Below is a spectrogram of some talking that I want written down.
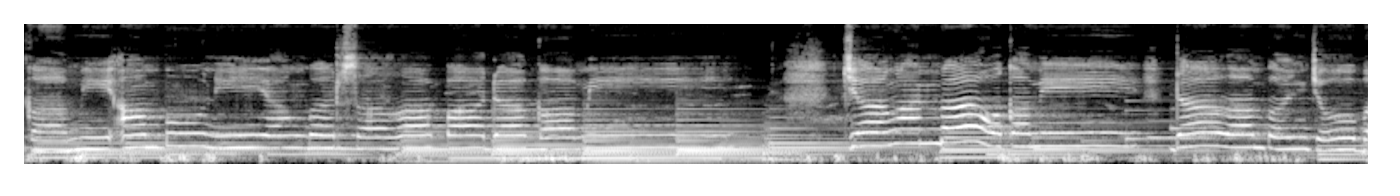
Kami ampuni yang bersalah pada kami. Jangan bawa kami dalam pencobaan,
